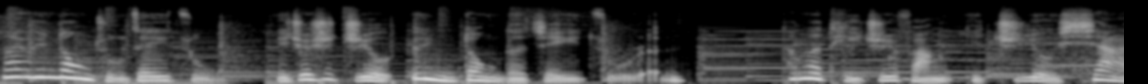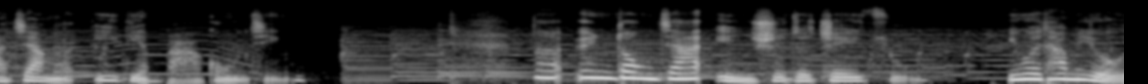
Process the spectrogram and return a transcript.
那运动组这一组，也就是只有运动的这一组人，他们的体脂肪也只有下降了一点八公斤。那运动加饮食的这一组，因为他们有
